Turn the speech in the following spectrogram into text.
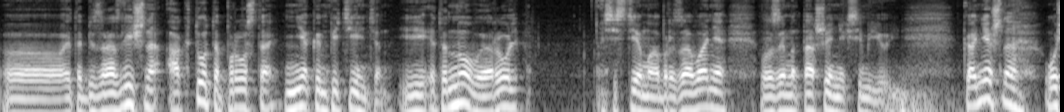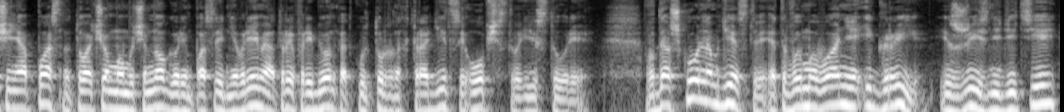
э, это безразлично, а кто-то просто некомпетентен. И это новая роль системы образования в взаимоотношениях с семьей. Конечно, очень опасно то, о чем мы очень много говорим в последнее время, отрыв ребенка от культурных традиций, общества и истории. В дошкольном детстве это вымывание игры из жизни детей,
